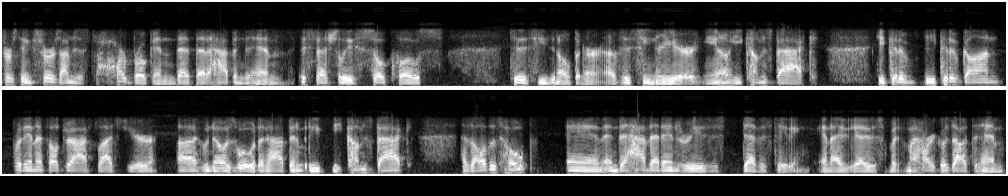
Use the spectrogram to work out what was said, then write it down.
first things first, I'm just heartbroken that that happened to him, especially so close to the season opener of his senior year. You know, he comes back. He could have he could have gone for the NFL draft last year. Uh, who knows what would have happened? But he, he comes back, has all this hope, and and to have that injury is just devastating. And I, I just, my heart goes out to him.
